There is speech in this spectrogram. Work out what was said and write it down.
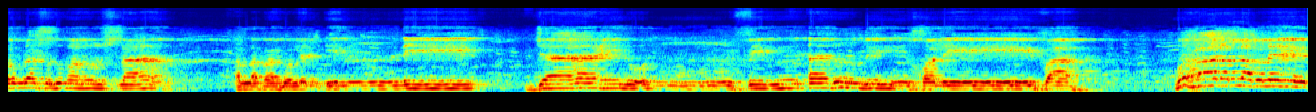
তোমরা শুধু মানুষ না, আল্লাহ পাক বললেন, ইন্নি জাইলুন ফিল আরদি খলিফা। মহান আল্লাহ বলেন,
